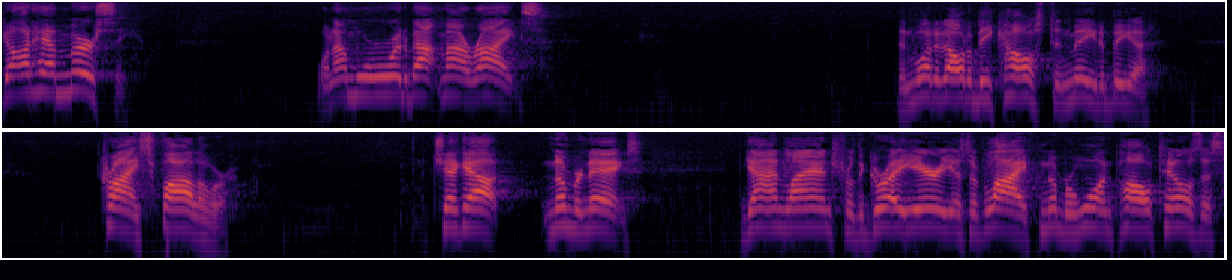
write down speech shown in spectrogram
God have mercy when I'm more worried about my rights than what it ought to be costing me to be a Christ follower. Check out number next guidelines for the gray areas of life. Number one, Paul tells us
